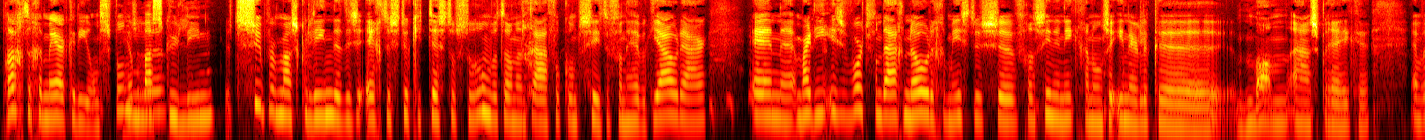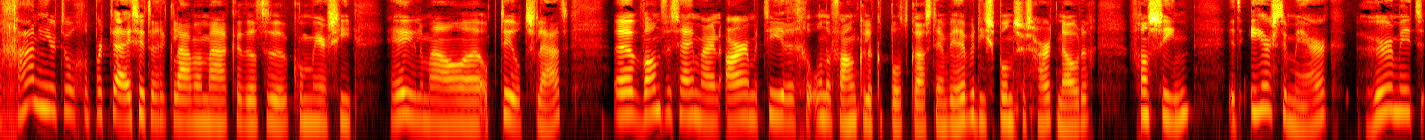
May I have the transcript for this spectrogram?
prachtige merken die ons Heel sponsoren. masculien. Het is super masculien. Dat is echt een stukje testosteron wat dan aan tafel komt zitten van heb ik jou daar. En, eh, maar die is, wordt vandaag nodig gemist. Dus eh Francine en ik gaan onze innerlijke man aanspreken. En we gaan hier toch een partij zitten reclame maken dat de commercie helemaal eh, op tilt slaat. Eh, want we zijn maar een arme, tierige, onafhankelijke podcast. En we hebben die sponsors hard nodig. Francine, het eerste merk, Hermit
